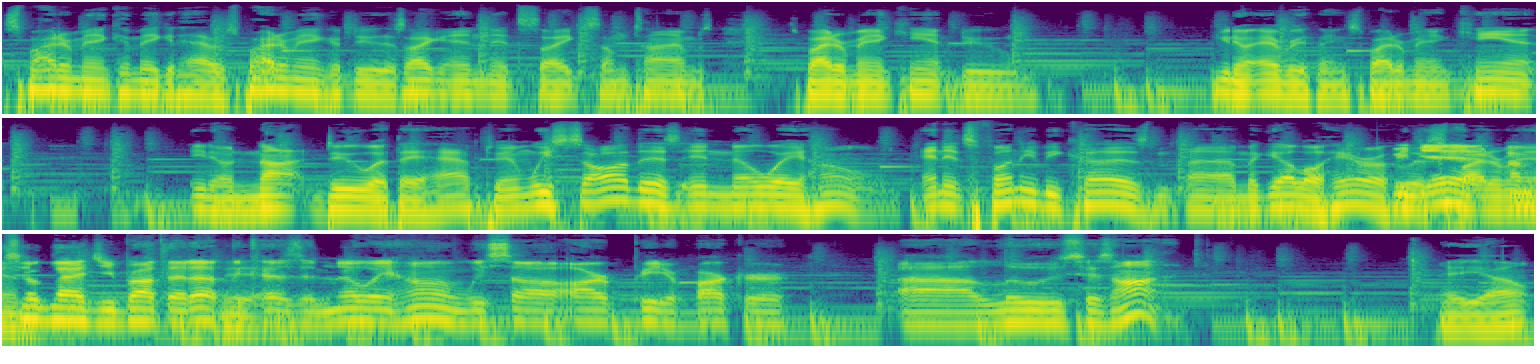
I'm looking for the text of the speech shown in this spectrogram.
Spider Man can make it happen. Spider Man can do this. Like, and it's like sometimes Spider Man can't do, you know, everything. Spider Man can't, you know, not do what they have to. And we saw this in No Way Home. And it's funny because uh, Miguel O'Hara, who We is. Spider Man, I'm so glad you brought that up Yeah. because in No Way Home, we saw our Peter Parker uh, lose his aunt. Hey, y'all.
